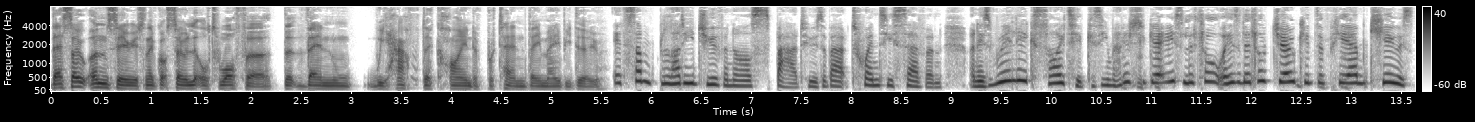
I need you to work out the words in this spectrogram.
they're so unserious and they've got so little to offer that then we have to kind of pretend they maybe do. It's some bloody juvenile spad who's about 27 and is really excited because he managed to get his little his little joke into PMQs.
